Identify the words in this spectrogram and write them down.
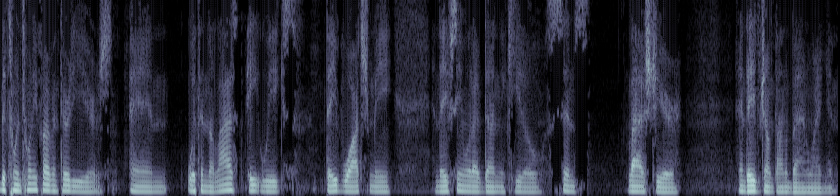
between 25 and 30 years and within the last 8 weeks they've watched me and they've seen what I've done in keto since last year and they've jumped on the bandwagon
